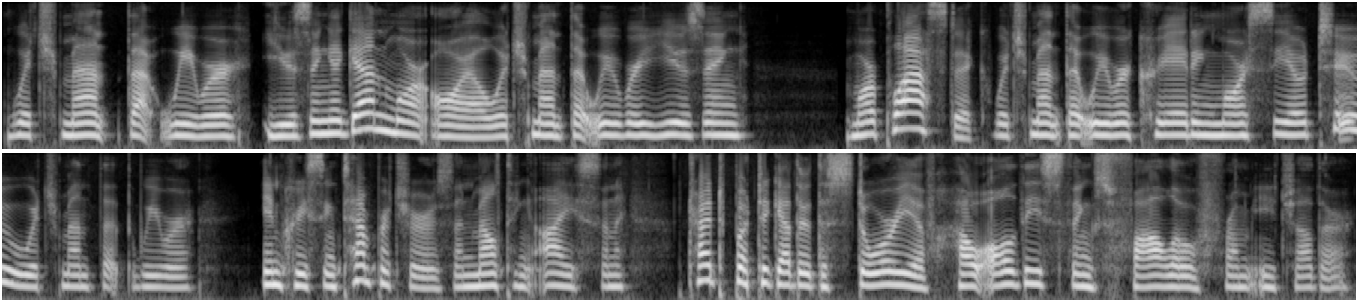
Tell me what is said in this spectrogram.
which meant that we were using again more oil, which meant that we were using more plastic, which meant that we were creating more CO2, which meant that we were increasing temperatures and melting ice. And I tried to put together the story of how all these things follow from each other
